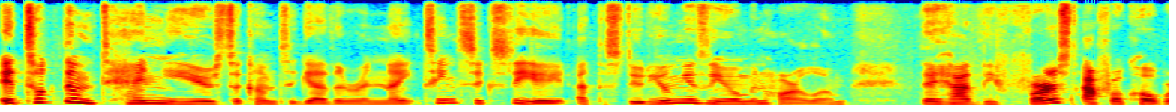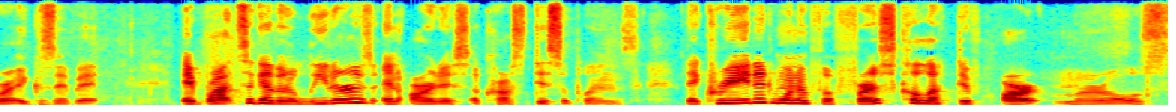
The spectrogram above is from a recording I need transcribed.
It took them 10 years to come together. In 1968, at the Studio Museum in Harlem, they had the first AfriCobra exhibit. It brought together leaders and artists across disciplines. They created one of the first collective art murals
